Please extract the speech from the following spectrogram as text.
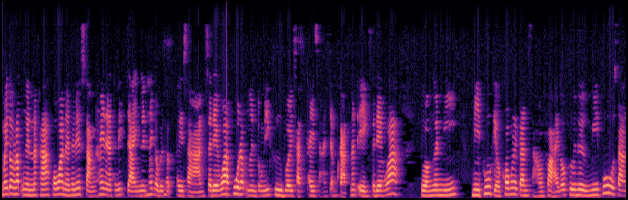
ไม่ต้องรับเงินนะคะ เพราะว่านายธเนศสั่งให้นายธนิตจ่ายเงินให้กับบริษัทไพศาลแสดงว่าผู้รับเงินตรงนี้คือบริษัทไพศาลจำกัดนั่นเอง แสดงว่าตัวเงินนี้มีผู้เกี่ยวข้องด้วยกันสามฝ่ายก็คือหนึ่งมีผู้สั่ง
